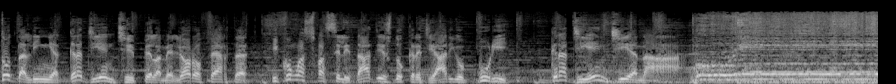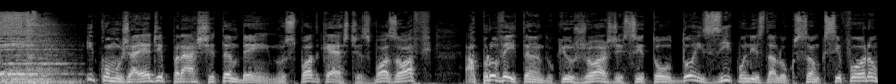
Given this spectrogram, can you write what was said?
Toda linha gradiente pela melhor oferta e com as facilidades do crediário Puri. Gradiente é E como já é de praxe também nos podcasts Voz Off, aproveitando que o Jorge citou dois ícones da locução que se foram,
